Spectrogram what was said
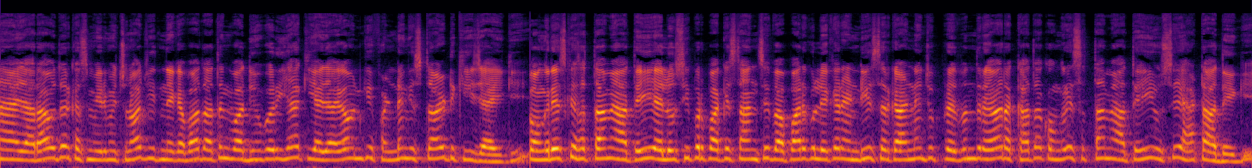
बनाया जा रहा है। उधर कश्मीर में चुनाव जीतने के बाद आतंकवादियों को रिहा किया जाएगा। उनकी फंडिंग स्टार्ट की जाएगी। कांग्रेस के सत्ता में आते ही एलओसी पर पाकिस्तान से व्यापार को लेकर एनडीए सरकार ने जो प्रतिबंध रखा था, कांग्रेस सत्ता में आते ही उसे हटा देगी।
